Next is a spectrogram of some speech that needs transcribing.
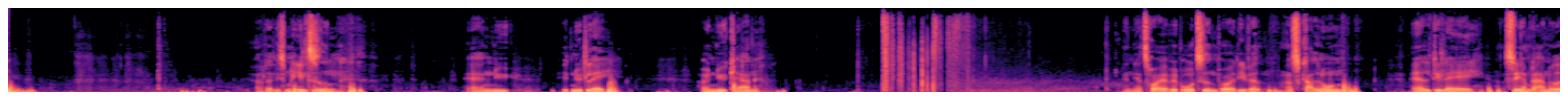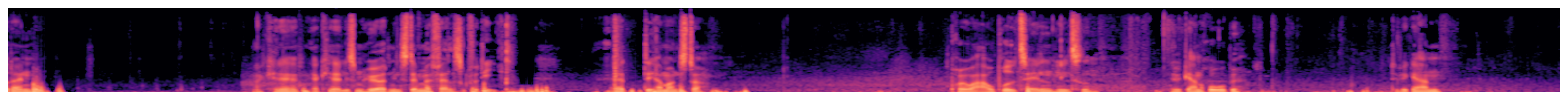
Og der ligesom hele tiden er en ny, et nyt lag og en ny kerne. Men jeg tror, jeg vil bruge tiden på alligevel at skralde nogle af alle de lag af og se, om der er noget derinde. Jeg kan, jeg kan ligesom høre, at min stemme er falsk, fordi at det her monster prøver at afbryde talen hele tiden. Det vil gerne råbe. Det vil gerne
